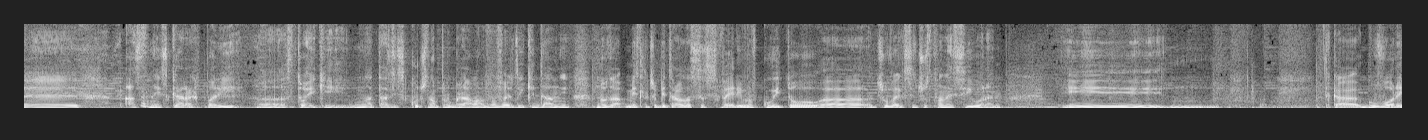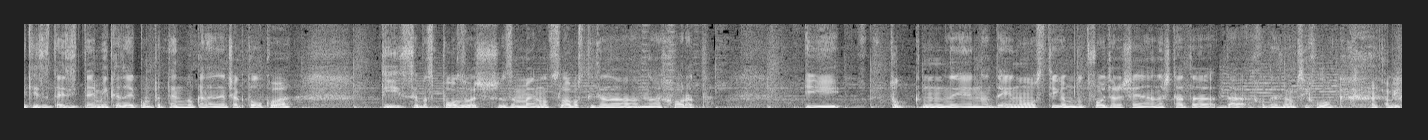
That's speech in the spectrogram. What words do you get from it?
Е, аз не изкарах пари, а, стойки на тази скучна програма, въвеждайки данни, но да, мисля, че би трябвало да са сфери, в които а, човек се чувства несигурен. И така, говорейки за тези теми, къде е компетентно, къде не е чак толкова, ти се възползваш за мен от слабостите на, на хората. И тук ненадейно стигам до твоите решения на нещата. Да, ходете на психолог. Ами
